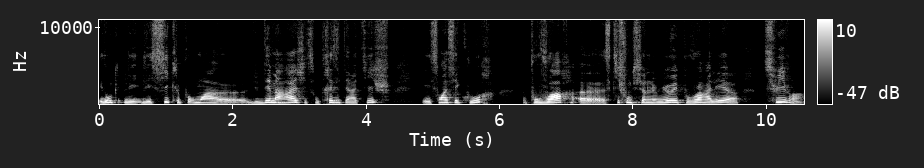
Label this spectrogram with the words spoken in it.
et donc, les, cycles, pour moi, euh, du démarrage, ils sont très itératifs et ils sont assez courts pour voir euh, ce qui fonctionne le mieux et pouvoir aller euh, suivre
